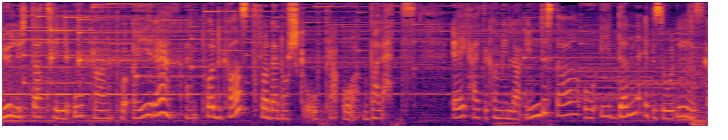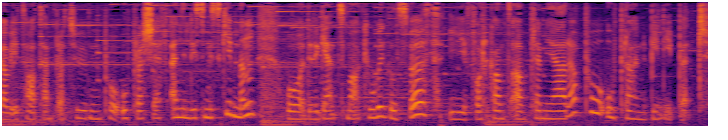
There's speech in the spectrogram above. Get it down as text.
Du lytter til Operaen på Øyre, en podkast fra Den norske opera og ballett. Jeg heter Camilla Yndestad, og i denne episoden skal vi ta temperaturen på operasjef Annelise Miskimmen og dirigent Mark Wigglesworth i forkant av premiera på operaen Billy Budd.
